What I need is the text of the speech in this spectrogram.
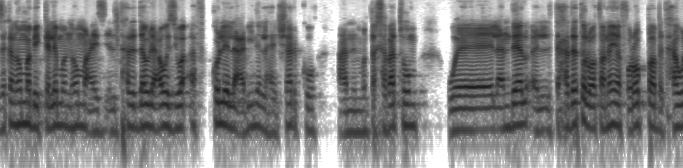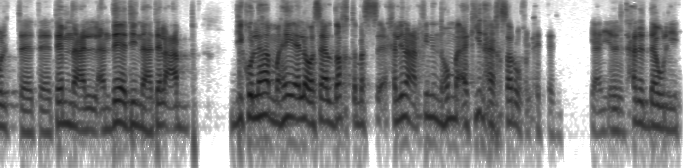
إذا كان هم بيتكلموا إن هم عايز الاتحاد الدولي عاوز يوقف كل اللاعبين اللي هيشاركوا عن منتخباتهم والأندية الاتحادات الوطنية في أوروبا بتحاول تمنع الأندية دي إنها تلعب. دي كلها ما هي إلا وسائل ضغط بس خلينا عارفين إن هم أكيد هيخسروا في الحتة دي. يعني. الاتحاد الدولي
